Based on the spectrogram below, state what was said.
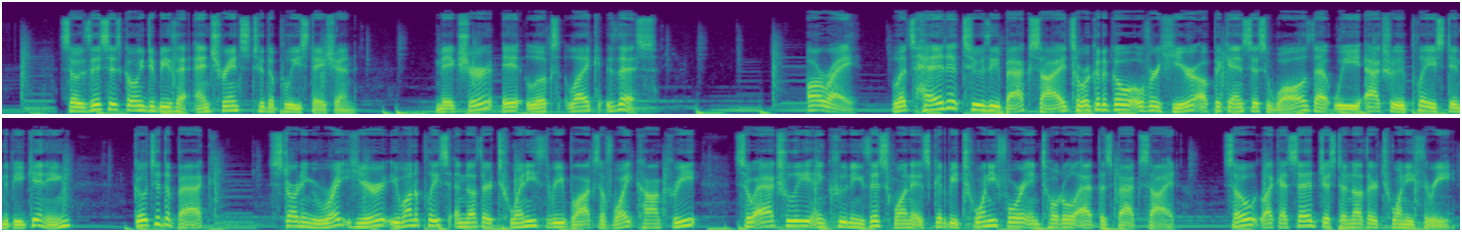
So this is going to be the entrance to the police station. Make sure it looks like this. Alright, let's head to the backside. So we're going to go over here up against this wall that we actually placed in the beginning. Go to the back. Starting right here, you want to place another 23 blocks of white concrete. So actually, including this one, it's going to be 24 in total at this backside. So, like I said, just another 23.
